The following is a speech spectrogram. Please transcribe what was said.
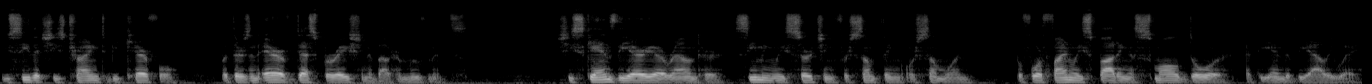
you see that she's trying to be careful, but there's an air of desperation about her movements. She scans the area around her, seemingly searching for something or someone, before finally spotting a small door at the end of the alleyway.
